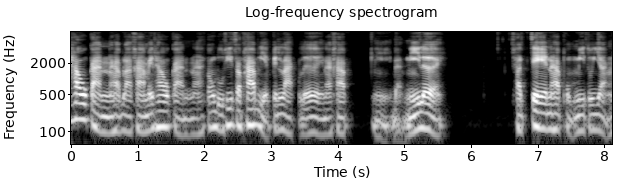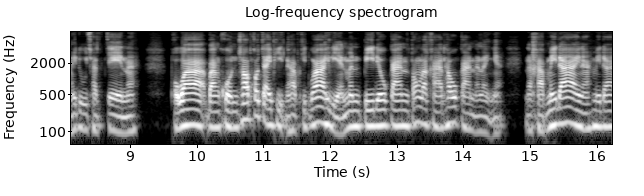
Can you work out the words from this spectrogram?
เท่ากันนะครับ ราคาไม่เท่ากันนะ ต้องดูที่สภาพเหรียญเป็นหลักเลยนะครับ นี่แบบนี้เลย ชัดเจนนะครับ ผมมีตัวอย่างให้ดูชัดเจนนะ เพราะว่าบางคนชอบเข้าใจผิดนะครับ คิดว่าเหรียญมันปีเดียวกันต้องราคาเท่ากันอะไรเงี้ยนะครับ ไม่ได้นะไม่ได้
